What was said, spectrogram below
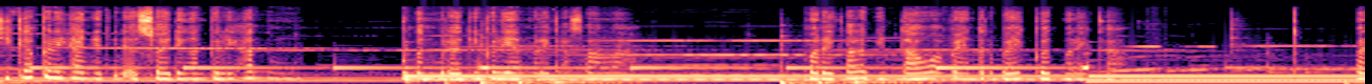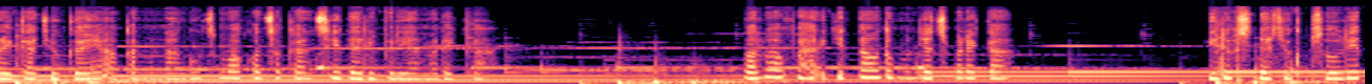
Jika pilihannya tidak sesuai dengan pilihanmu, bukan berarti pilihan mereka salah. Mereka lebih tahu apa yang terbaik buat mereka. Mereka juga yang akan menanggung semua konsekuensi dari pilihan mereka. Lalu apa hak kita untuk menjudge mereka? Hidup sudah cukup sulit,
